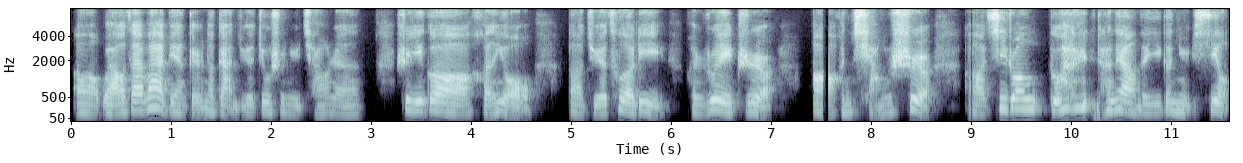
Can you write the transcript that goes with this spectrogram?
呃，我要在外边给人的感觉就是女强人，是一个很有呃决策力、很睿智啊、很强势啊、西装革 履的那样的一个女性。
